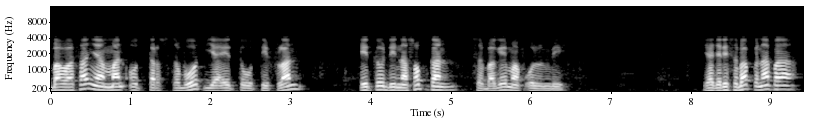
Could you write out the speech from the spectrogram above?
bahwasanya man'ut tersebut yaitu tiflan itu dinasobkan sebagai maf'ul bih. Ya, jadi sebab kenapa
